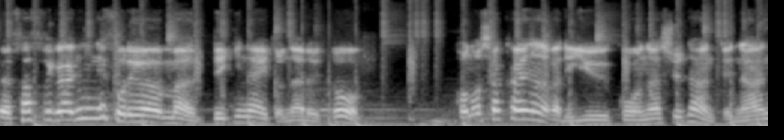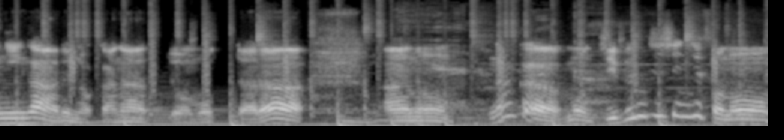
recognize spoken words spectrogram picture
さすがにね、それはまあできないとなると、この社会の中で有効な手段って何があるのかなって思ったら、あの、なんかもう自分自身でその、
